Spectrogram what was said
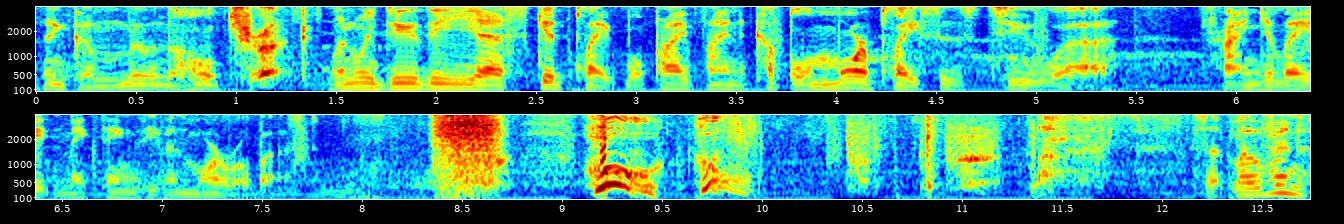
think I'm moving the whole truck. When we do the uh, skid plate, we'll probably find a couple more places to uh, triangulate and make things even more robust. Is that moving? Or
